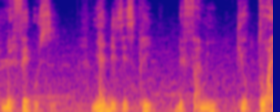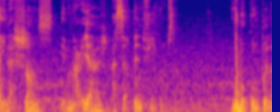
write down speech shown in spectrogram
le fait aussi. Mais il y a des esprits de famille qui octroient la chance des mariages à certaines filles comme ça. Vous comprenez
